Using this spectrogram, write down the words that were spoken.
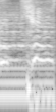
could kill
